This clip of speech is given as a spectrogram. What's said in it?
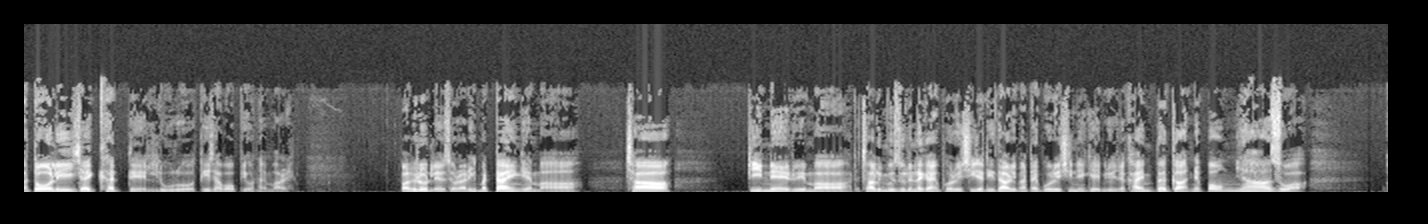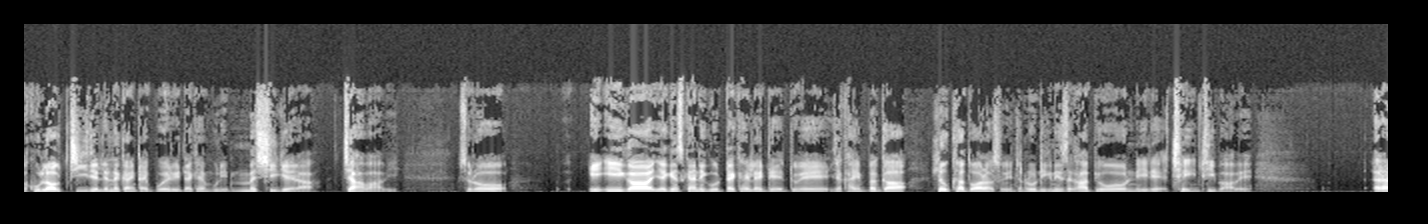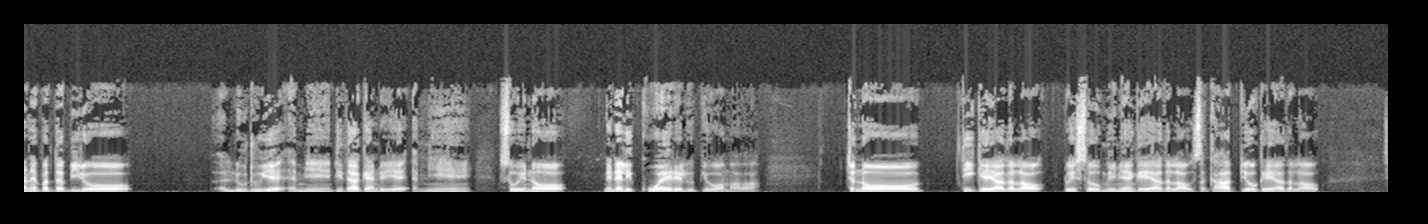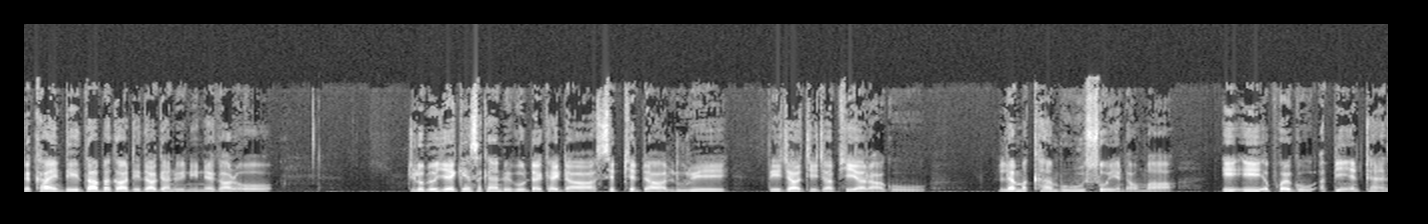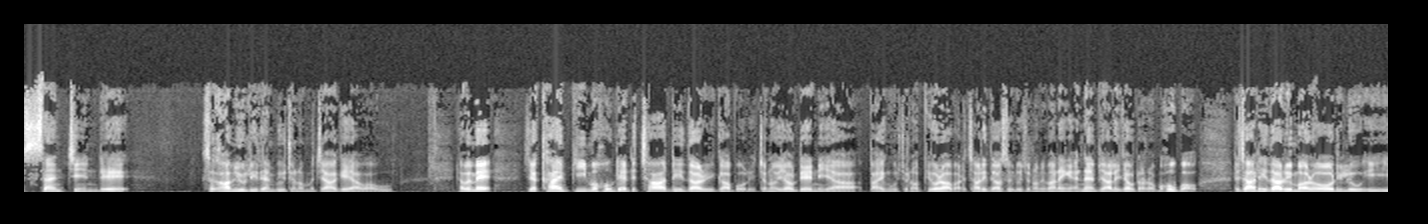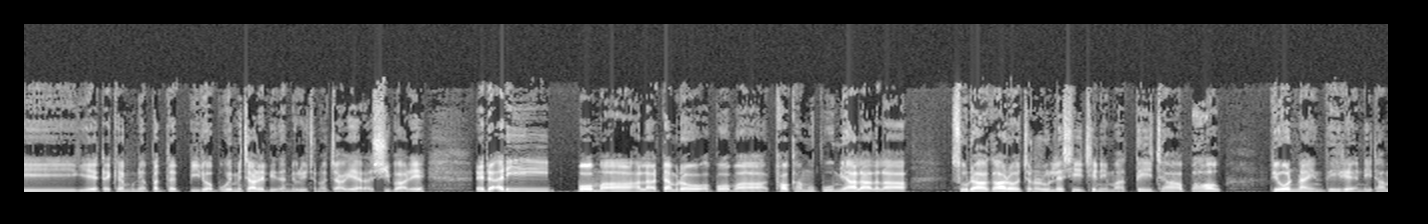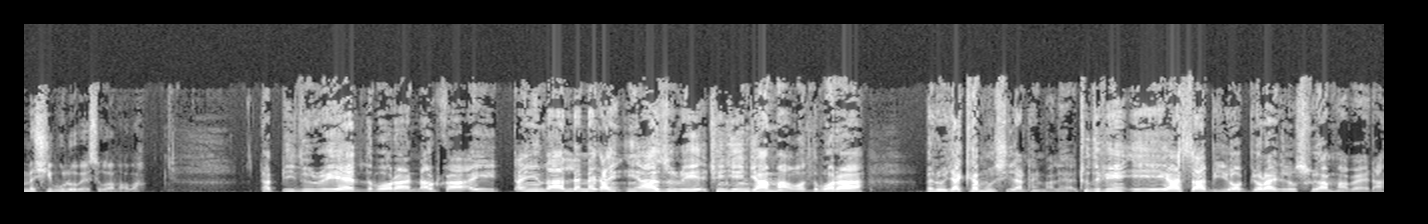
အတော်လေးရိုက်ခတ်တယ်လို့တော့တေချာပေါက်ပြောနိုင်ပါတယ်။ဘာဖြစ်လို့လဲဆိုတော့အဲ့ဒီမတိုင်ခင်မှာခြားပြည်နယ်တွေမှာတခြားလူမျိုးစုလက်နက်ကိုင်အဖွဲ့တွေရှိတဲ့ဒေသတွေမှာတိုက်ပွဲတွေရှိနေခဲ့ပြီးတော့ရခိုင်ဘက်ကနှစ်ပေါင်းများစွာအခုလောက်ကြီးတဲ့လက်နက်ကင်တိုက်ပွဲတွေတိုက်ခိုက်မှုတွေမရှိခဲ့တာကြာပါပြီဆိုတော့ AA က ရဲကင်းစခန်းတွေကို တိုက်ခိုက်လိုက်တဲ့အတွက် ရခိုင်ဘက်က လှုပ်ခတ်သွားတာဆိုရင် ကျွန်တော်တို့ ဒီကနေ့ စကားပြောနေတဲ့အချိန်အထိပါပဲ အဲ့ဒါနဲ့ပတ်သက်ပြီးတော့ လူတို့ရဲ့အမြင် ဒေသခံတွေရဲ့အမြင်ဆိုရင်တော့ နည်းနည်းလေးကွဲတယ်လို့ ပြောရမှာပါ ကျွန်တော် သိခဲ့ရသလောက် တွေးဆုံမေးမြန်းခဲ့ရသလောက် စကားပြောခဲ့ရသလောက် ရခိုင်ဒေသဘက်က ဒေသခံတွေအနေနဲ့ကတော့ ဒီလိုမျိုး ရဲကင်းစခန်းတွေကို တိုက်ခိုက်တာ စစ်ဖြစ်တာ လူတွေ တေကြကြေကြဖြစ်ရတာကိုလက်မခံဘူးဆိုရင်တောင်မှအေးအေးအဖွဲ့ကို အပြင်းအထန်ဆန့်ကျင်တဲ့စကားမျိုးလေတံမျိုးကျွန်တော်မကြားခဲ့ရပါဘူးဒါပေမဲ့ရခိုင်ပြည်မဟုတ်တဲ့တခြားဒေသတွေကပေါ့လေကျွန်တော်ရောက်တဲ့နေရာဘိုင်းကိုကျွန်တော်ပြောတာပါတခြားဒေသဆိုလို့ကျွန်တော်မြန်မာနိုင်ငံအနှံ့ပြားလဲရောက်တာတော့မဟုတ်ပါဘူးတခြားဒေသတွေမှာတော့ဒီလိုအေးအေးရဲ့တိုက်ခိုက်မှုနဲ့ပတ်သက်ပြီးတော့ဘဝေမကြတဲ့ဒေသမျိုးတွေကျွန်တော်ကြားခဲ့ရတာရှိပါတယ်အဲဒါအဲ့ဒီပေါ်မှာဟာလာတက်မတော်အပေါ်မှာထောက်ခံမှုပိုများလာသလား ဆိုတာကတော့ ကျွန်တော်တို့ လက်ရှိအခြေအနေမှာ သေချာပေါက် ပြောနိုင်သေးတဲ့ အနေအထား မရှိဘူးလို့ပဲ ဆိုရမှာပါဒါပြည်သူတွေရဲ့ သဘောထား နောက်ကအဲ့တိုင်းရင်းသား လက်နက်ကိုင် အင်အားစုတွေ အချင်းချင်းကြားမှာရော သဘောထား ဘယ်လို ရိုက်ခတ်မှု ရှိလာနိုင်ပါလဲ အထူးသဖြင့် AA က စပြီးတော့ ပြောလိုက်တယ်လို့ ဆိုရမှာပဲဒါ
